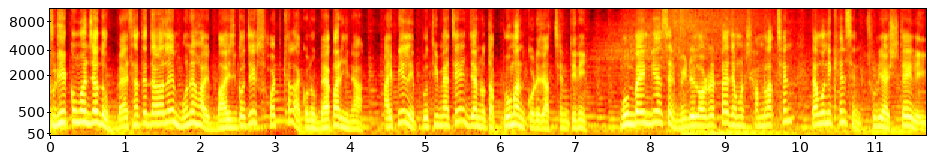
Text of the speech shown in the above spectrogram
সূর্যকুমার যাদব ব্যাট হাতে দাঁড়ালে মনে হয় বাইশ গজে শট খেলা কোনো ব্যাপারই না। আইপিএলে প্রতি ম্যাচে যেন তা প্রমাণ করে যাচ্ছেন তিনি। মুম্বাই ইন্ডিয়ান্সের মিডল অর্ডারটা যেমন সামলাচ্ছেন, তেমনই খেলছেন সূর্যা স্টাইলেই।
